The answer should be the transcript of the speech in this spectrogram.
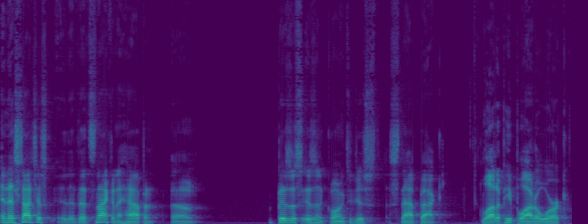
And that's not just that's not going to happen. Uh, business isn't going to just snap back. A lot of people out of work,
